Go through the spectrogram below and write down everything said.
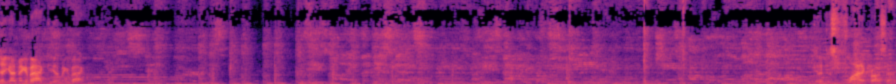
Yeah, you gotta make it back. You gotta make it back. Gonna just flying across that.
